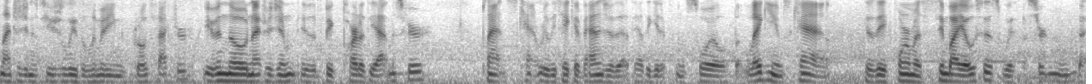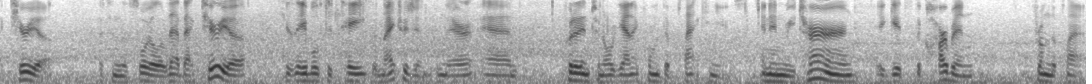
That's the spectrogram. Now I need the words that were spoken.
Nitrogen is usually the limiting growth factor. Even though nitrogen is a big part of the atmosphere, plants can't really take advantage of that. They have to get it from the soil. But legumes can because they form a symbiosis with a certain bacteria that's in the soil. Or that bacteria is able to take the nitrogen from there and put it into an organic form that the plant can use. And in return, it gets the carbon from the plant.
